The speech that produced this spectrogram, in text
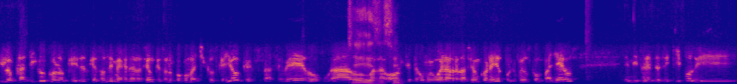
y lo platico con los que dices que son de mi generación, que son un poco más chicos que yo, que es Acevedo, Jurado, sí, Malagón, sí, sí. que tengo muy buena relación con ellos porque fuimos compañeros en diferentes equipos y,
